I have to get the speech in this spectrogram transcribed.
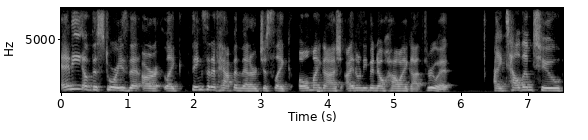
Any of the stories that are like things that have happened that are just like oh my gosh i don't even know how i got through it I tell them to,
